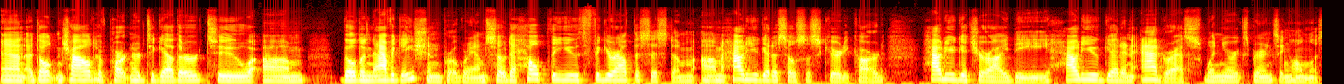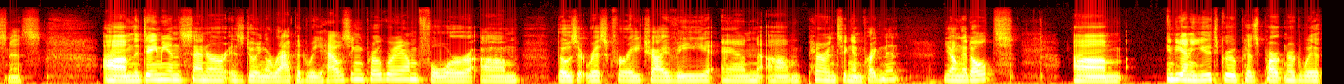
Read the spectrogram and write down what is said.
and adult and child have partnered together to um, build a navigation program. So to help the youth figure out the system, um, how do you get a social security card? How do you get your ID? How do you get an address when you're experiencing homelessness? Um, the Damien Center is doing a rapid rehousing program for um, those at risk for HIV and um, parenting and pregnant young adults. Um, Indiana Youth Group has partnered with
